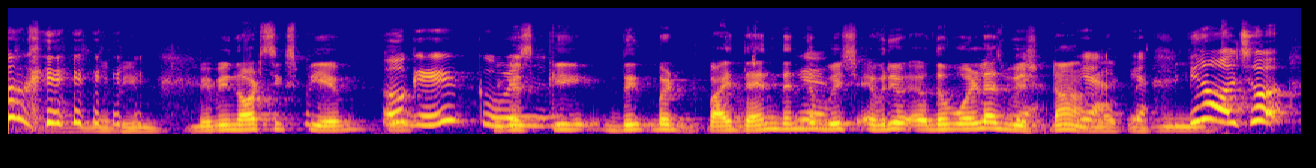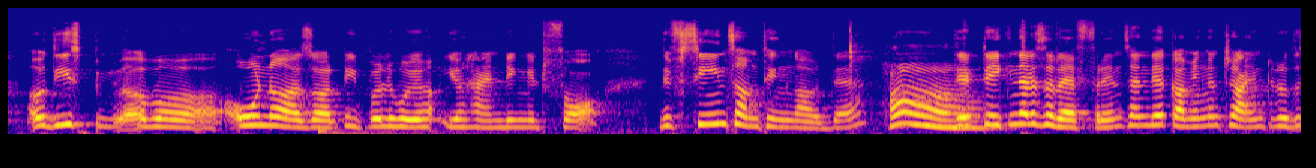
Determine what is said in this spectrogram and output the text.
Okay. maybe maybe not 6 p.m. Okay, cool. Because ki, the, but by then then Yeah. the wish every uh, the world has wished yeah, nah, yeah, like, yeah. like you know also uh, these uh, owners or people who you're, you're handing it for they've seen something out there Huh. they're taking that as a reference and they're coming and trying to do the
